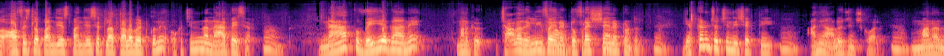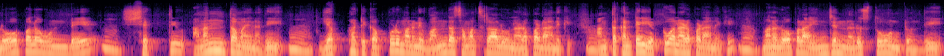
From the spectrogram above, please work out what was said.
ఆఫీస్లో పనిచేసి పనిచేసి ఇట్లా తల పెట్టుకుని ఒక చిన్న నాప్ వేశారు. నాప్ వెయ్యగానే మనకు చాలా రిలీఫ్ అయినట్టు ఫ్రెష్ అయినట్టు ఉంటుంది. ఎక్కడి నుంచి వచ్చింది శక్తి? అని ఆలోచించుకోవాలి. మన లోపల ఉండే శక్తి అనంతమైనది. ఎప్పటికప్పుడు మనని వంద సంవత్సరాలు నడపడానికి అంతకంటే ఎక్కువ నడపడానికి మన లోపల ఇంజిన్ నడుస్తూ ఉంటుంది.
